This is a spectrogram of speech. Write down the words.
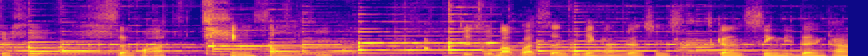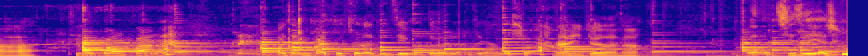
就是生活轻松愉快，就是包括身体健康跟心跟心理健康啊。好官方啊，好像百度出来的结果都是这样的，是吧？那你觉得呢？呃，其实也是这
